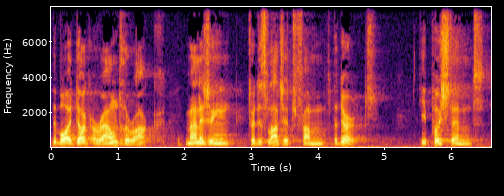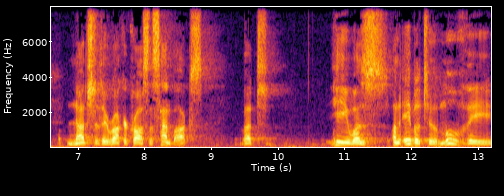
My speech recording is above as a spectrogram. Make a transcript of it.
The boy dug around the rock, managing to dislodge it from the dirt. He pushed and nudged the rock across the sandbox, but he was unable to move the,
